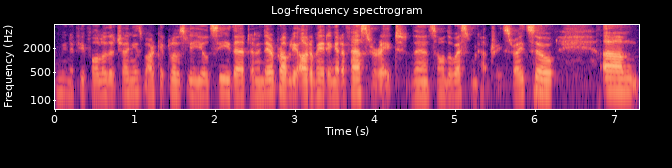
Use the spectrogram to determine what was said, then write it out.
I mean if you follow the chinese market closely you'll see that i mean they're probably automating at a faster rate than some of the western countries right? So um,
